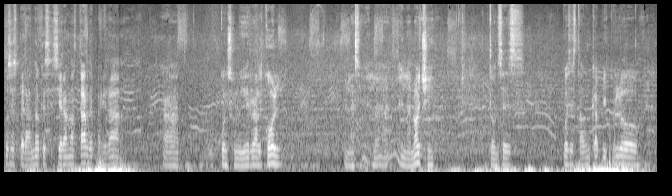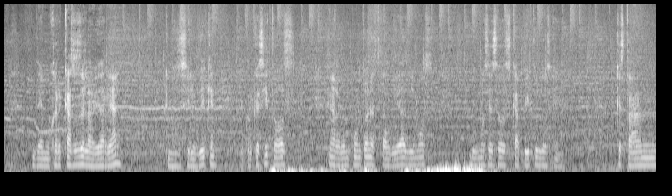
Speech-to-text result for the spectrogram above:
pues esperando que se hiciera más tarde para ir a consumir alcohol en la, noche. Entonces, pues estaba un capítulo de Mujer Casos de la Vida Real, que no sé si lo ubiquen. Yo creo que sí, todos en algún punto de nuestras vidas vimos, vimos esos capítulos que, que están,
